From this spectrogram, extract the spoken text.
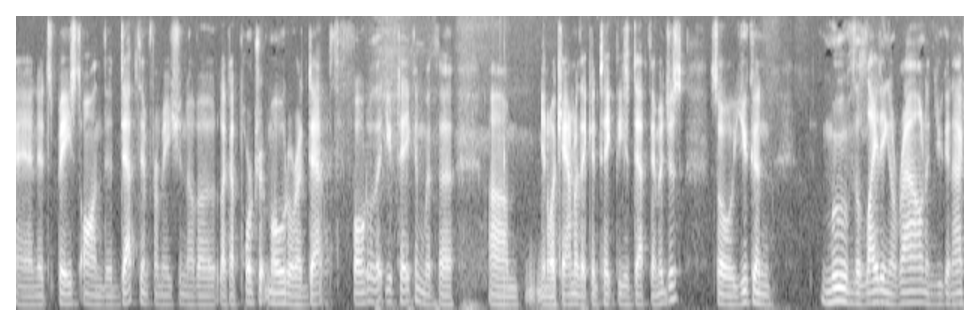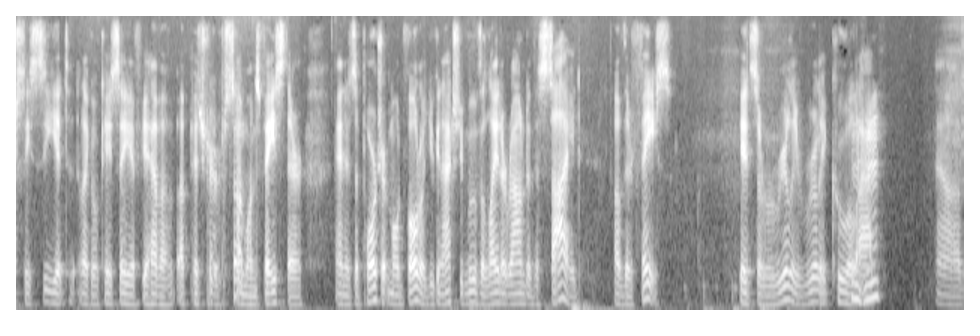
and it's based on the depth information of a like a portrait mode or a depth photo that you've taken with a um, you know a camera that can take these depth images. So you can move the lighting around and you can actually see it. Like okay say if you have a, a picture of someone's face there and it's a portrait mode photo you can actually move the light around to the side of their face. It's a really really cool app um,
